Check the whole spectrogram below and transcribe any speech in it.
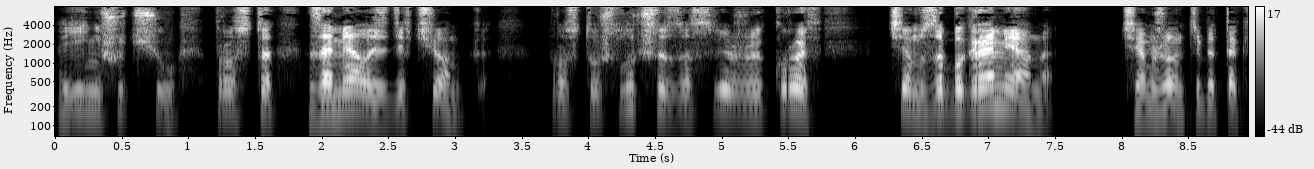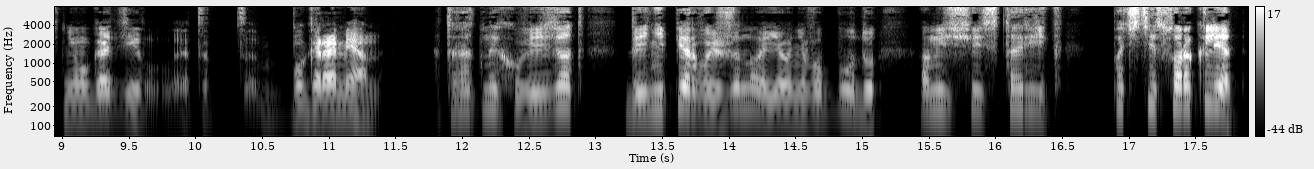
А я не шучу, просто замялась девчонка. Просто уж лучше за свежую кровь, чем за Баграмяна. Чем же он тебе так не угодил, этот э, Баграмян? От родных увезет, да и не первой женой я у него буду, он еще и старик, почти сорок лет.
